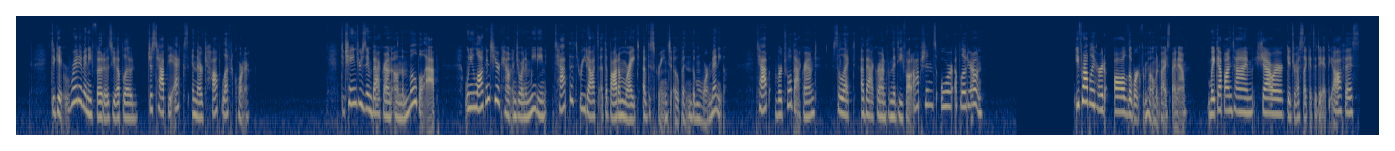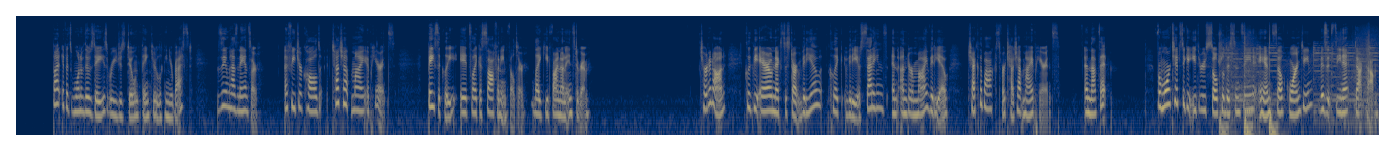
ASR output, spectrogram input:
To get rid of any photos you upload, just tap the X in their top left corner. To change your Zoom background on the mobile app, when you log into your account and join a meeting, tap the three dots at the bottom right of the screen to open the More menu. Tap Virtual Background, select a background from the default options, or upload your own. You've probably heard all the work from home advice by now. Wake up on time, shower, get dressed like it's a day at the office. But if it's one of those days where you just don't think you're looking your best, Zoom has an answer a feature called Touch Up My Appearance. Basically, it's like a softening filter, like you'd find on Instagram turn it on, click the arrow next to Start Video, click Video Settings, and under My Video, check the box for Touch Up My Appearance. And that's it. For more tips to get you through social distancing and self quarantine, visit cnet.com.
